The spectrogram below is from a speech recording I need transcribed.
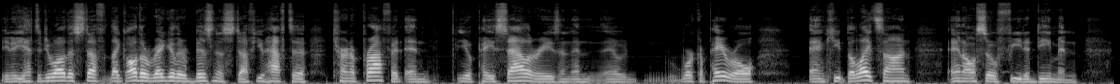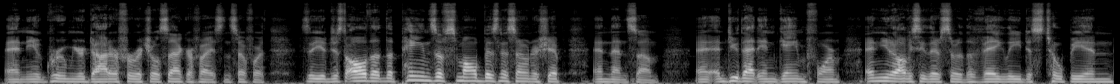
you know you have to do all this stuff, like all the regular business stuff. You have to turn a profit and you know pay salaries and and you know, work a payroll and keep the lights on and also feed a demon and you groom your daughter for ritual sacrifice and so forth. So you just all the the pains of small business ownership and then some and, and do that in game form. And you know, obviously, there's sort of the vaguely dystopian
